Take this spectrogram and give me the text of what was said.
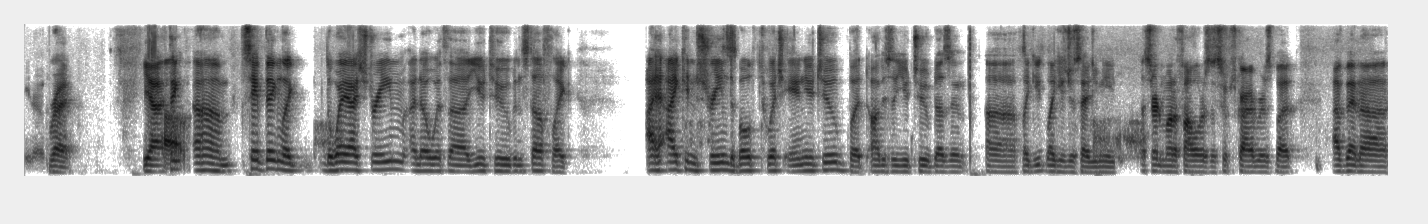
You know. Right. Yeah, I think um, same thing. Like the way I stream, I know with uh, YouTube and stuff. Like, I I can stream to both Twitch and YouTube, but obviously YouTube doesn't. Uh, like you like you just said, you need a certain amount of followers and subscribers. But I've been uh,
